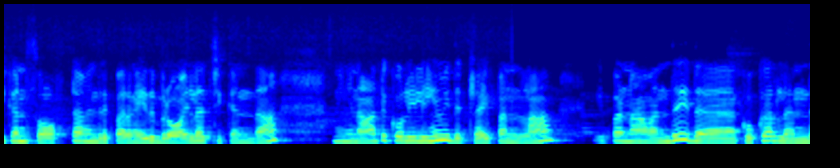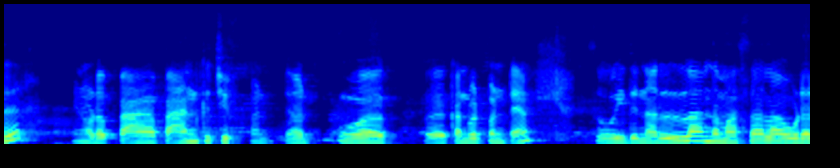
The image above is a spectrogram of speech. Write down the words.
சிக்கன் சாஃப்டாக வெந்திருக்கு பாருங்கள் இது ப்ராய்லர் சிக்கன் தான். நீங்கள் நாட்டுக்கோழிலையும் இதை ட்ரை பண்ணலாம். இப்போ நான் வந்து இதை குக்கர்லேருந்து என்னோடய பே பேனுக்கு ஷிஃப்ட் பண் கன்வெர்ட் பண்ணிட்டேன். ஸோ இது நல்லா அந்த மசாலாவோட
